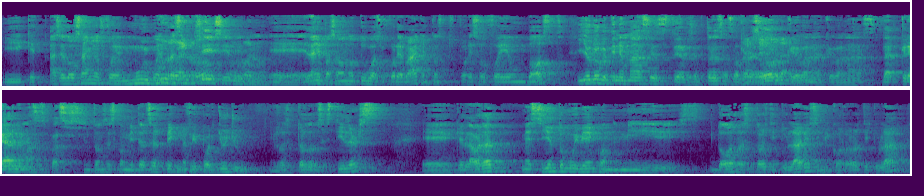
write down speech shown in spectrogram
y que hace dos años fue muy buen Muy bueno, receptor. Sí, sí, muy bueno. Eh, el año pasado no tuvo a su coreback, entonces pues, por eso fue un bust. Y yo creo que tiene más este, receptores a su Que alrededor que van a, que van a dar- crearle más espacios. Entonces con mi tercer pick me fui por Juju, el receptor de los Steelers, eh, que la verdad me siento muy bien con mis dos receptores titulares y mi corredor titular.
